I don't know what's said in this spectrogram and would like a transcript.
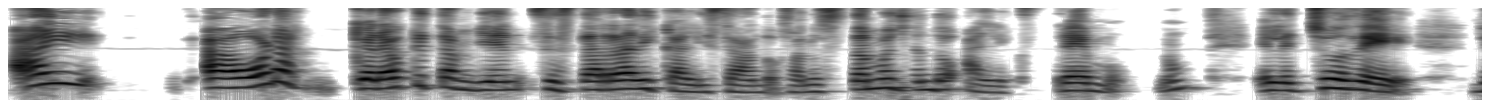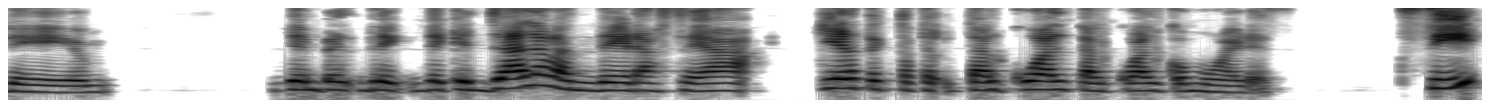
hay, ahora creo que también se está radicalizando, o sea, nos estamos yendo al extremo, ¿no? El hecho de, de, de, que ya la bandera sea, quiérete tal cual, tal cual como eres sí,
